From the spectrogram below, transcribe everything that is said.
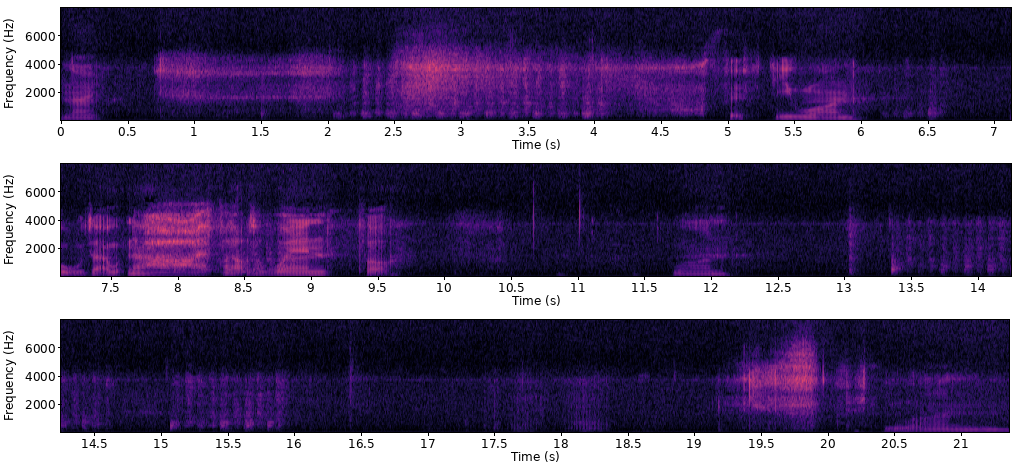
No. Fifty-one. Oh, was that? A, no, I thought that was a win. Thought one. Fifty-one.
